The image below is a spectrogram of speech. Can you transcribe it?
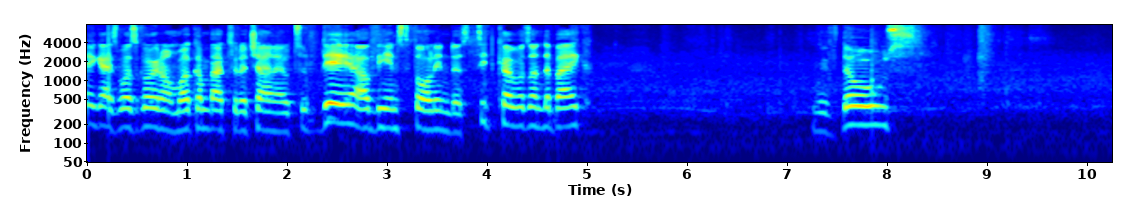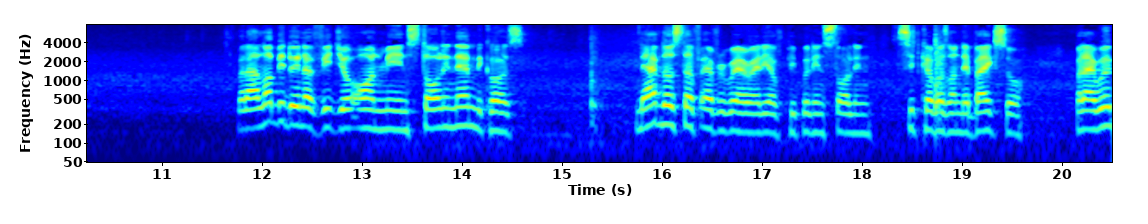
Hey guys, what's going on? Welcome back to the channel. Today I'll be installing the seat covers on the bike with those. But I'll not be doing a video on me installing them because they have those stuff everywhere already of people installing seat covers on their bike. So, but I will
